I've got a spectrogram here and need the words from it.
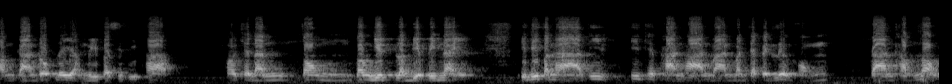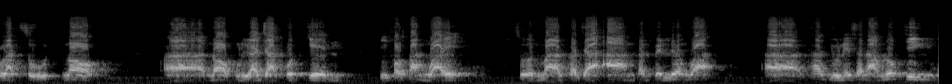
ทำการรบได้อย่างมีประสิทธิภาพ เพราะฉะนั้นต้องต้องยึดระเบียบวินัยทีนี้ปัญหาที่ที่ผ่านผ่านมา มันจะเป็นเรื่องของการทำนอกหลักสูตรนอกอานอกเหนือจากกฎเกณฑ์ที่เขาตั้งไว้ ส่วนมากก็จะอ้างกันเป็นเรื่องว่า ถ้าอยู่ในสนามรบจริงโห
